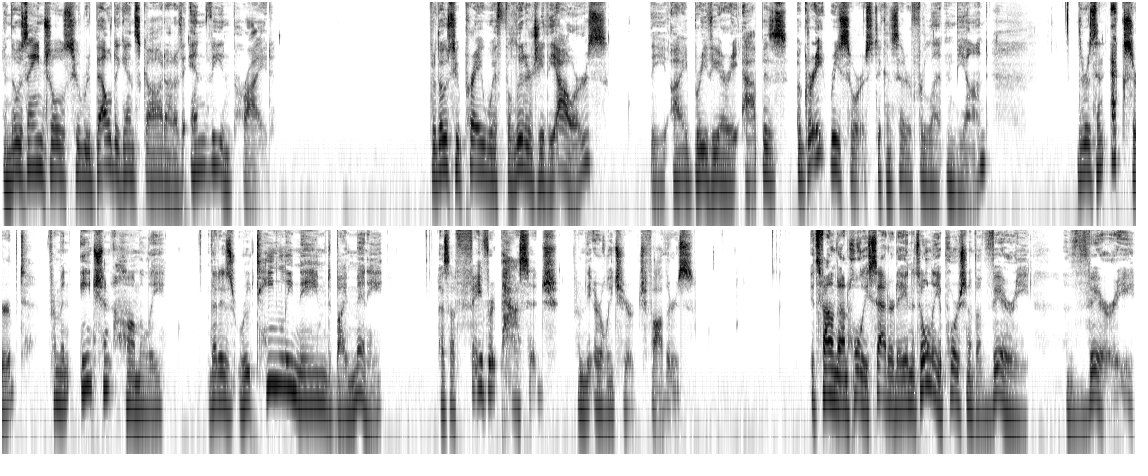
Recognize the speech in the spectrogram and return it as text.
and those angels who rebelled against God out of envy and pride. For those who pray with the Liturgy the Hours, the iBreviary app is a great resource to consider for Lent and beyond. There is an excerpt from an ancient homily that is routinely named by many as a favorite passage from the early church fathers. It's found on Holy Saturday, and it's only a portion of a very very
